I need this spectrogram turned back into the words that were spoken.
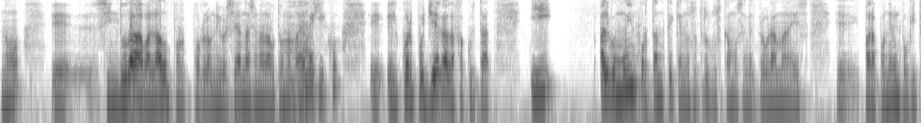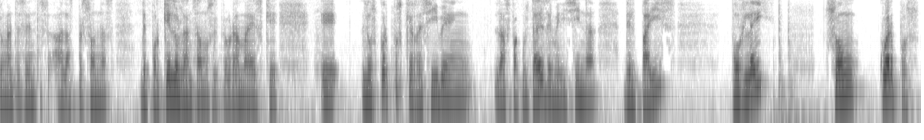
¿no? Eh, sin duda avalado por, por la Universidad Nacional Autónoma de México, el cuerpo llega a la facultad y algo muy importante que nosotros buscamos en el programa es, para poner un poquito en antecedentes a las personas de por qué lo lanzamos el programa, es que los cuerpos que reciben las facultades de medicina del país, por ley, son cuerpos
